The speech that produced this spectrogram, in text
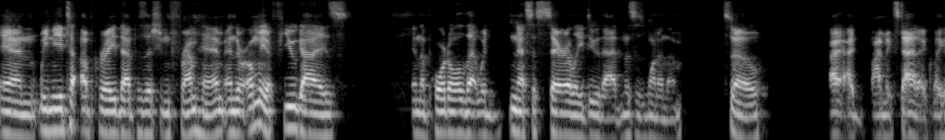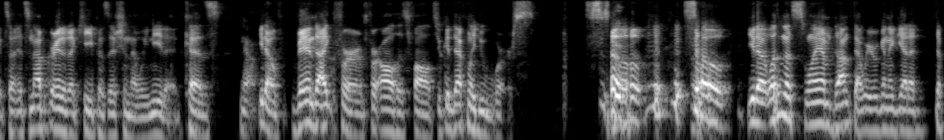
and we need to upgrade that position from him. And there are only a few guys in the portal that would necessarily do that, and this is one of them. So I, I am ecstatic. Like it's a, it's an upgrade at a key position that we needed because no. you know Van Dyke for for all his faults, you could definitely do worse. So, so you know, it wasn't a slam dunk that we were going to get a de-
